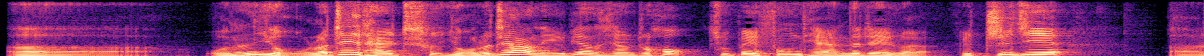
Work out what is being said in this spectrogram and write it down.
呃，我们有了这台车，有了这样的一个变速箱之后，就被丰田的这个给直接，呃，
